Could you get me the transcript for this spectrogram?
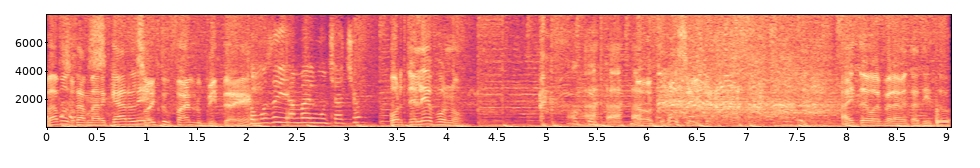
Vamos a marcarle Soy tu fan, Lupita, ¿eh? ¿Cómo se llama el muchacho? por teléfono. Ok. No, ¿cómo se llama? Ahí te voy, espérame tantito.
